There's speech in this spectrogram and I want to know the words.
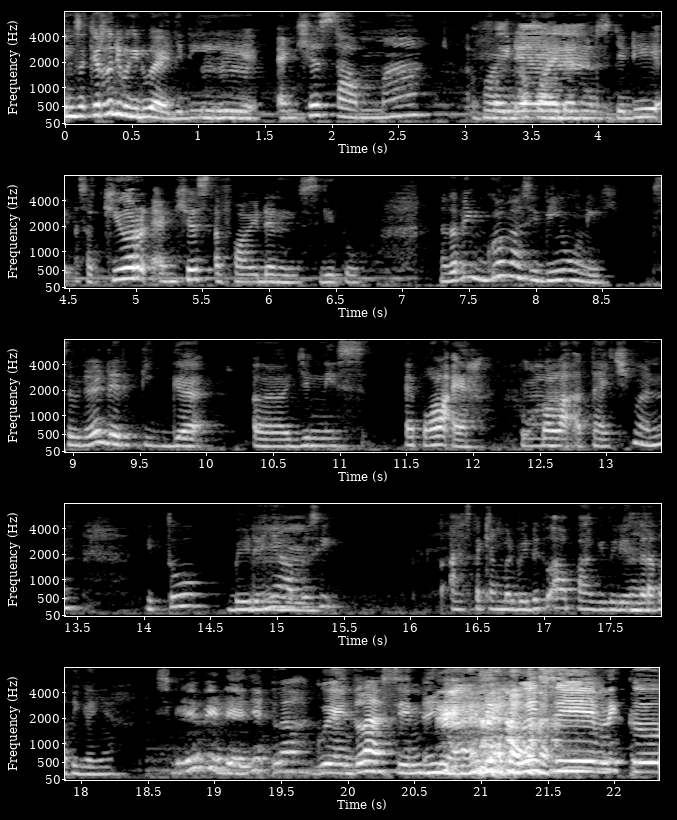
insecure tuh dibagi dua ya. Jadi Hmm. anxious sama Avoidance. avoidance. Jadi secure, anxious, avoidance gitu. Nah tapi gue masih bingung nih. Sebenarnya dari tiga eh, jenis eh pola ya, pola attachment itu bedanya Hmm. apa sih? Aspek yang berbeda tuh apa gitu di antara ketiganya? Sebenarnya bedanya lah gue yang jelasin. Iya. gue sih, Assalamualaikum.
